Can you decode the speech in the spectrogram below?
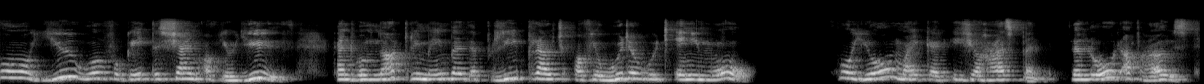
For you will forget the shame of your youth and will not remember the reproach of your widowhood anymore. For your Maker is your husband, the Lord of hosts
